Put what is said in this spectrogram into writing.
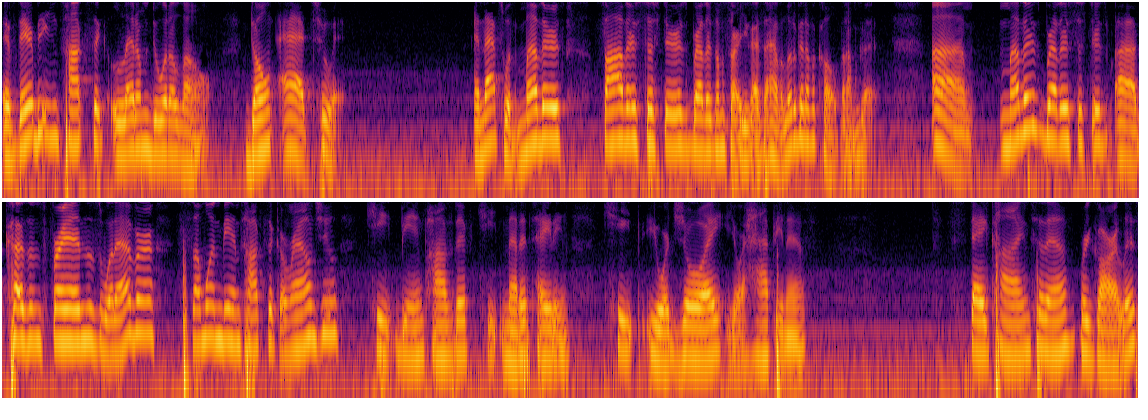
If they're being toxic, let them do it alone. Don't add to it. And that's with mothers, fathers, sisters, brothers. I'm sorry, you guys, I have a little bit of a cold, but I'm good. Um, mothers, brothers, sisters, uh, cousins, friends, whatever, someone being toxic around you, keep being positive, keep meditating, keep your joy, your happiness. Stay kind to them regardless.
